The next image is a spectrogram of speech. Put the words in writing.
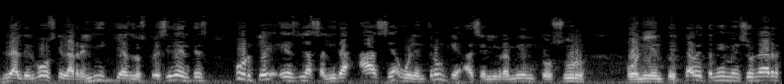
Real del Bosque, las Reliquias, los Presidentes, porque es la salida hacia o el entronque hacia el libramiento sur poniente. Cabe también mencionar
